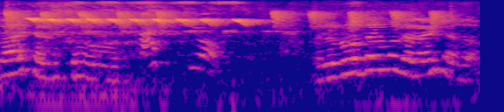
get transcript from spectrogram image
রাইখা দিতে হবে। এটা রোদের মধ্যে রাইখা দাও।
